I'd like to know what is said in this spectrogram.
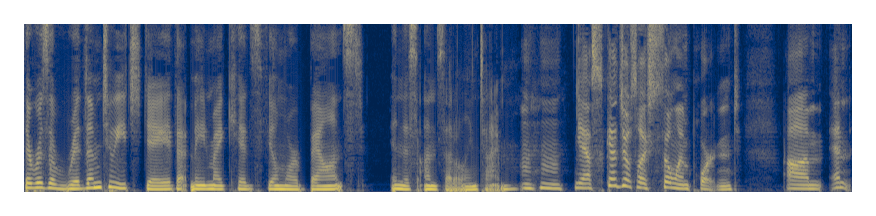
there was a rhythm to each day that made my kids feel more balanced in this unsettling time. hmm Yeah, schedules are so important. Um, and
